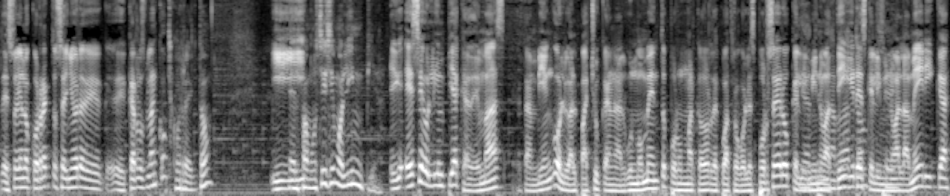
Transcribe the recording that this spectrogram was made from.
¿Estoy en lo correcto, señor eh, eh, Carlos Blanco? correcto. Y El famosísimo Limpia. y ese Olimpia que además también goleó al Pachuca en algún momento por un marcador de cuatro goles por cero, que eliminó a Tigres, rato, que eliminó sí. al América.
